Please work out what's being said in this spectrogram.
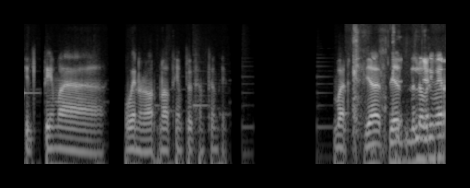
que el tema, bueno, no, no siempre se entendió. Bueno, ya, ya lo primero,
